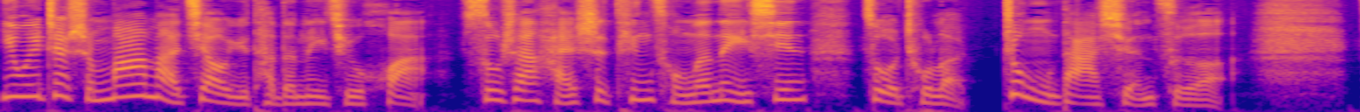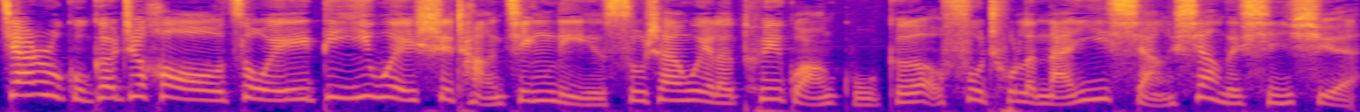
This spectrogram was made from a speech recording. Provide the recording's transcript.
因为这是妈妈教育她的那句话：苏珊还是听从了内心，做出了重大选择。加入谷歌之后，作为第一位市场经理，苏珊为了推广谷歌，付出了难以想象的心血。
